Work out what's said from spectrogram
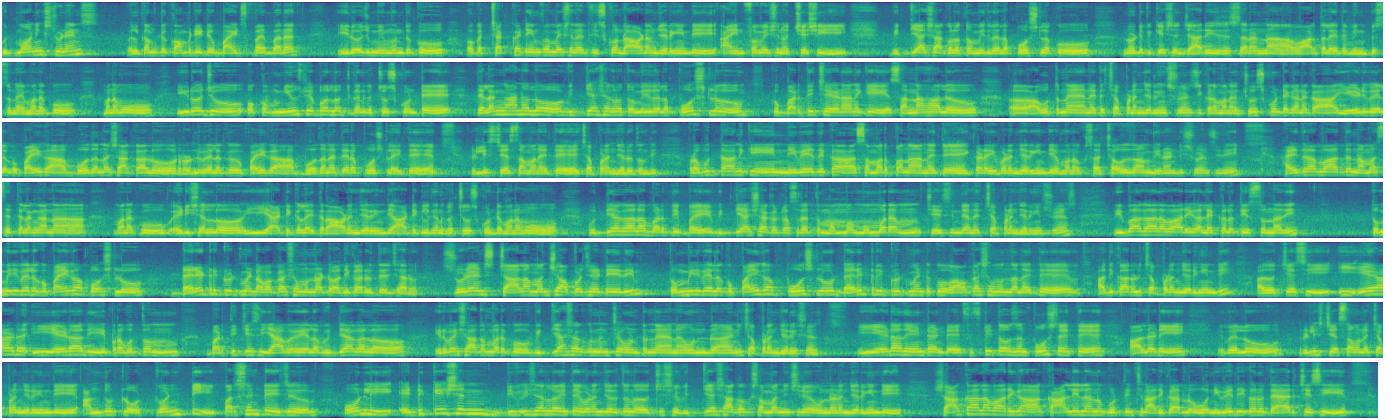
Good morning students welcome to competitive bytes by Bharat ఈరోజు మీ ముందుకు ఒక చక్కటి ఇన్ఫర్మేషన్ అయితే తీసుకొని రావడం జరిగింది. ఆ ఇన్ఫర్మేషన్ వచ్చేసి విద్యాశాఖలో తొమ్మిది వేల పోస్టులకు నోటిఫికేషన్ జారీ చేస్తారన్న వార్తలు అయితే వినిపిస్తున్నాయి మనకు. మనము ఈరోజు ఒక న్యూస్ పేపర్లో కనుక చూసుకుంటే తెలంగాణలో విద్యాశాఖలో తొమ్మిది వేల పోస్టులకు భర్తీ చేయడానికి సన్నాహాలు అవుతున్నాయని అయితే చెప్పడం జరిగింది స్టూడెంట్స్. ఇక్కడ మనం చూసుకుంటే కనుక ఏడు వేలకు పైగా బోధన శాఖలో రెండు వేలకు పైగా బోధనతేర పోస్టులు అయితే రిలీజ్ చేస్తామని అయితే చెప్పడం జరుగుతుంది. ప్రభుత్వానికి నివేదిక సమర్పణ అనైతే ఇక్కడ ఇవ్వడం జరిగింది. మనం ఒకసారి చదువుదాం వినండి స్టూడెంట్స్ ఇది. హైదరాబాద్ నమస్తే తెలంగాణ మనకు ఎడిషన్లో ఈ ఆర్టికల్ అయితే రావడం జరిగింది. ఆర్టికల్ కనుక చూసుకుంటే మనము ఉద్యోగాల భర్తీపై విద్యాశాఖ కసరత్తు మమ్మ ముమ్మరం చేసింది అనేది చెప్పడం జరిగింది స్టూడెంట్స్ విభాగాల వారీగా లెక్కలు తీస్తున్నది. తొమ్మిది వేలకు పైగా పోస్టులు డైరెక్ట్ రిక్రూట్మెంట్ అవకాశం ఉన్నట్టు అధికారులు తెలిచారు స్టూడెంట్స్ చాలా మంచి ఆపర్చునిటీ ఇది. తొమ్మిది వేలకు పైగా పోస్టులు డైరెక్ట్ రిక్రూట్మెంట్కు అవకాశం ఉందని అయితే అధికారులు చెప్పడం జరిగింది. అది వచ్చేసి ఈ ఏడాది ఈ ఏడాది ప్రభుత్వం భర్తీ చేసి యాభై వేల ఉద్యోగాల్లో ఇరవై శాతం వరకు విద్యాశాఖ నుంచే ఉంటున్నాయని ఉన్నాయని చెప్పడం జరిగింది. ఈ ఏడాది ఏంటంటే ఫిఫ్టీ థౌజండ్ పోస్ట్ అయితే ఆల్రెడీ వీళ్ళు రిలీజ్ చేస్తామని చెప్పడం జరిగింది. అందుట్లో ట్వంటీ పర్సెంటేజ్ ఓన్లీ ఎడ్యుకేషన్ డివిజన్లో అయితే ఇవ్వడం జరుగుతుంది. అది వచ్చేసి విద్యాశాఖకు సంబంధించినవి ఉండడం జరిగింది. శాఖల వారీగా ఖాళీలను గుర్తించిన అధికారులు ఓ నివేదికను తయారు చేసి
